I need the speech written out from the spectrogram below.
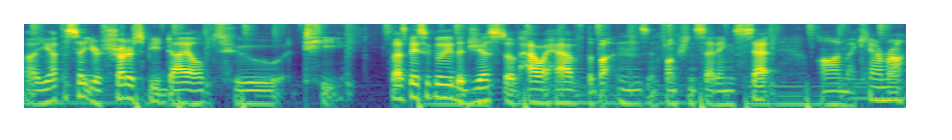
uh, you have to set your shutter speed dial to T. So that's basically the gist of how I have the buttons and function settings set on my camera.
